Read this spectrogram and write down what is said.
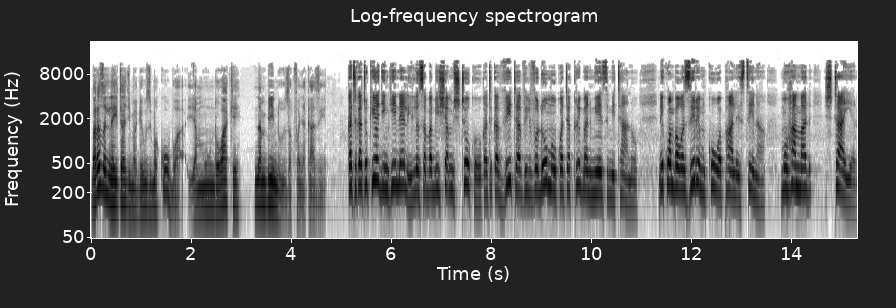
Baraza linahitaji mageuzi makubwa ya muundo wake na mbinu za kufanya kazi. Katika tukio jingine lililosababisha mshtuko katika vita vilivyodumu kwa takriban miezi mitano ni kwamba waziri mkuu wa Palestina Muhammad Shtayer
